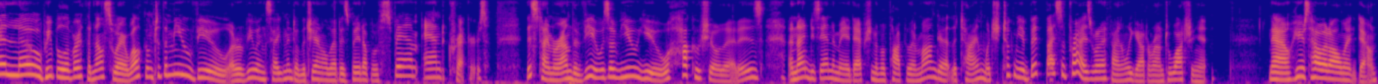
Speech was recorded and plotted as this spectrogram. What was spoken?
Hello, people of Earth and elsewhere. Welcome to the Mew View, a reviewing segment of the channel that is made up of spam and crackers. This time around, the view is of Yu Yu Hakusho, that is, a 90s anime adaptation of a popular manga at the time, which took me a bit by surprise when I finally got around to watching it. Now, here's how it all went down.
